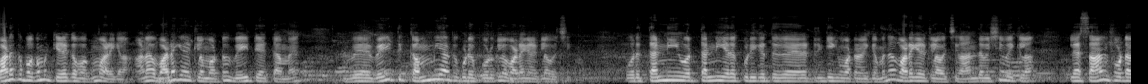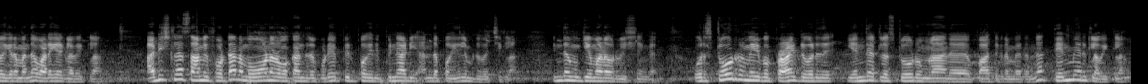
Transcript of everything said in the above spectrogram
வடக்கு பக்கமும் கிழக்கு பக்கமும் அடிக்கலாம். ஆனால் வடகிழக்கில் மட்டும் வெயிட் ஏற்றாமல் வெ வெயிட் கம்மியாக இருக்கக்கூடிய பொருட்களை வடகிழக்கில் வச்சுக்கலாம் ஒரு தண்ணி ஒரு தண்ணி எதை குடிக்கிறதுக்கு ட்ரிங்கிங் வாட்டர் வைக்கிற மாதிரி வடகிழக்கில் வச்சுக்கலாம். அந்த விஷயம் வைக்கலாம். இல்லை சாமி ஃபோட்டோ வைக்கிற மாதிரி வடகிழக்கில் வைக்கலாம். அடிஷ்னலாக சாமி ஃபோட்டோ நம்ம ஓனர் உட்காந்துருக்கக்கூடிய பிற்பகுதி பின்னாடி அந்த பகுதியில் இப்படி வச்சுக்கலாம். இந்த முக்கியமான ஒரு விஷயங்க. ஒரு ஸ்டோர் ரூம் இப்போ ப்ராடக்ட் வருது. எந்த இடத்துல ஸ்டோர் ரூம்லாம் அதை பார்த்துக்கிற மாதிரி இருந்தால் தென்மேற்கில் வைக்கலாம்.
